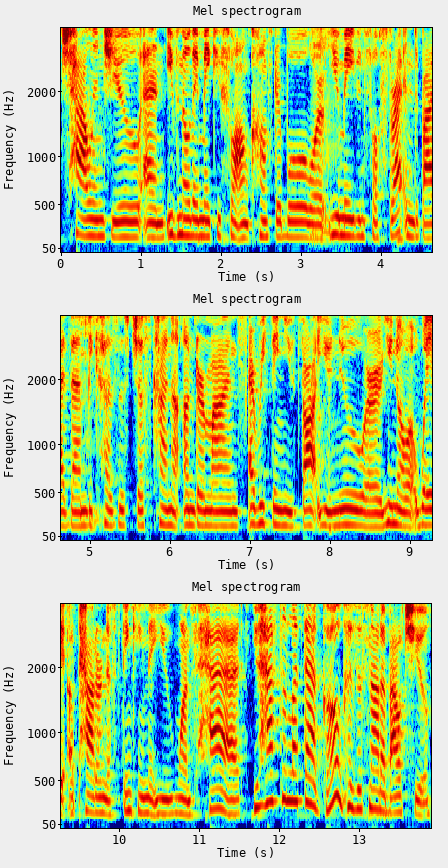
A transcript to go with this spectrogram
challenge you and even though they make you feel uncomfortable or you may even feel threatened by them because it just kind of undermines everything you thought you knew or you know a way a pattern of thinking that you once had you have to let that go because it's not about you.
